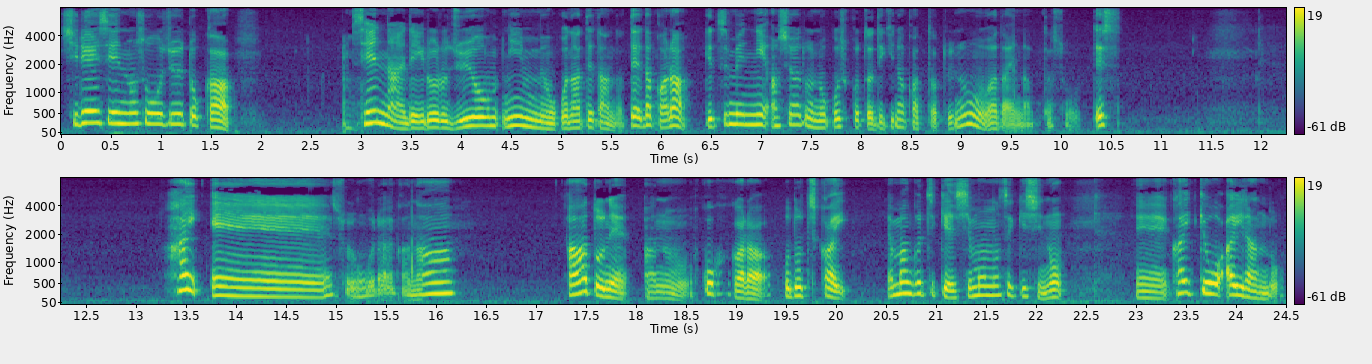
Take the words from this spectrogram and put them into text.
司令船の操縦とか、船内でいろいろ重要任務を行ってたんだって。だから月面に足跡を残すことはできなかったというのも話題になったそうです。はい。えー、そのぐらいかな。ああとねあの福岡からほど近い山口県下関市の、えー、海峡アイランド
